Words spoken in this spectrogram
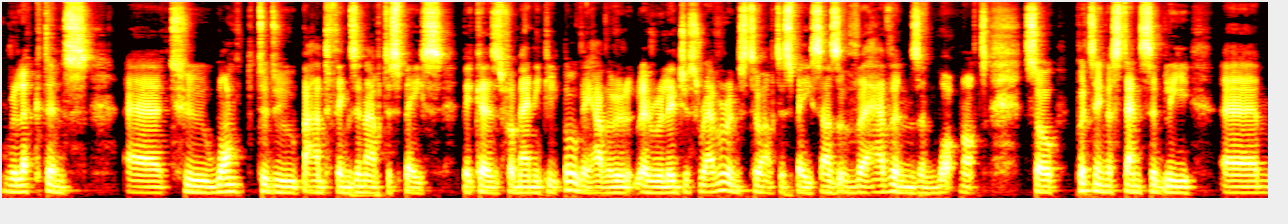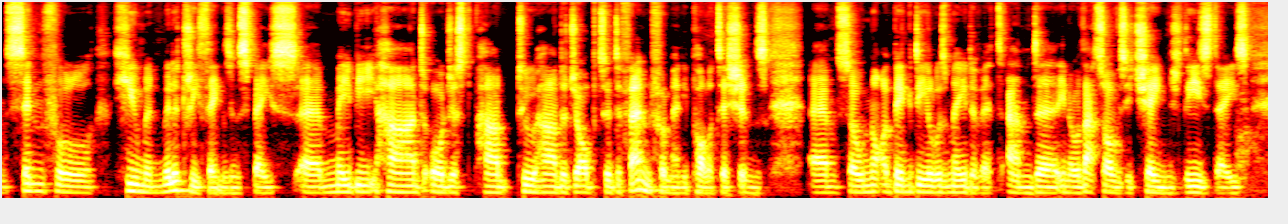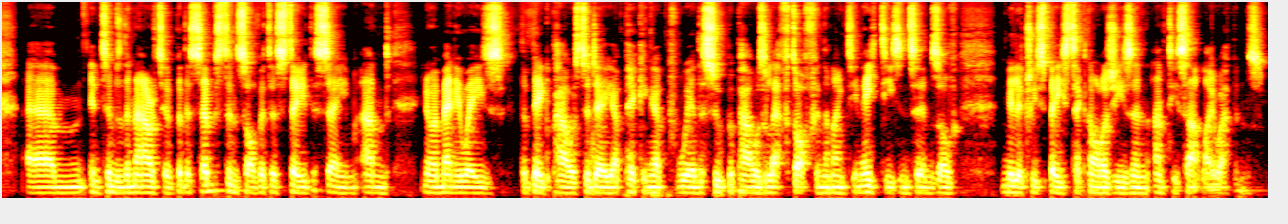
reluctance uh, to want to do bad things in outer space because for many people they have a, a, religious reverence to outer space as the heavens and whatnot. So putting ostensibly um, sinful human military things in space uh, may be hard or just hard too hard a job to defend for many politicians. Um, so not a big deal was made of it, and uh, you know that's obviously changed these days um, in terms of the narrative, but the substance of it has stayed the same. And you know in many ways the big powers today are picking up where the superpowers left off in the 1980s in terms of military space technologies and anti-satellite weapons.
